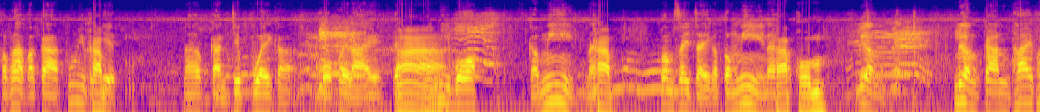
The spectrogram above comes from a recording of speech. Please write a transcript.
สภาพอากาศภูมิประเทศนะครับการเจ็บป่วยก็บ่ค่อยหลายแต่อ่าถ้ามีบ่ก็มีนะคครัรับบ ความใส่ใจก็ต้องมีนะคครัรับบผม เรื่องเรื่องการทายพ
